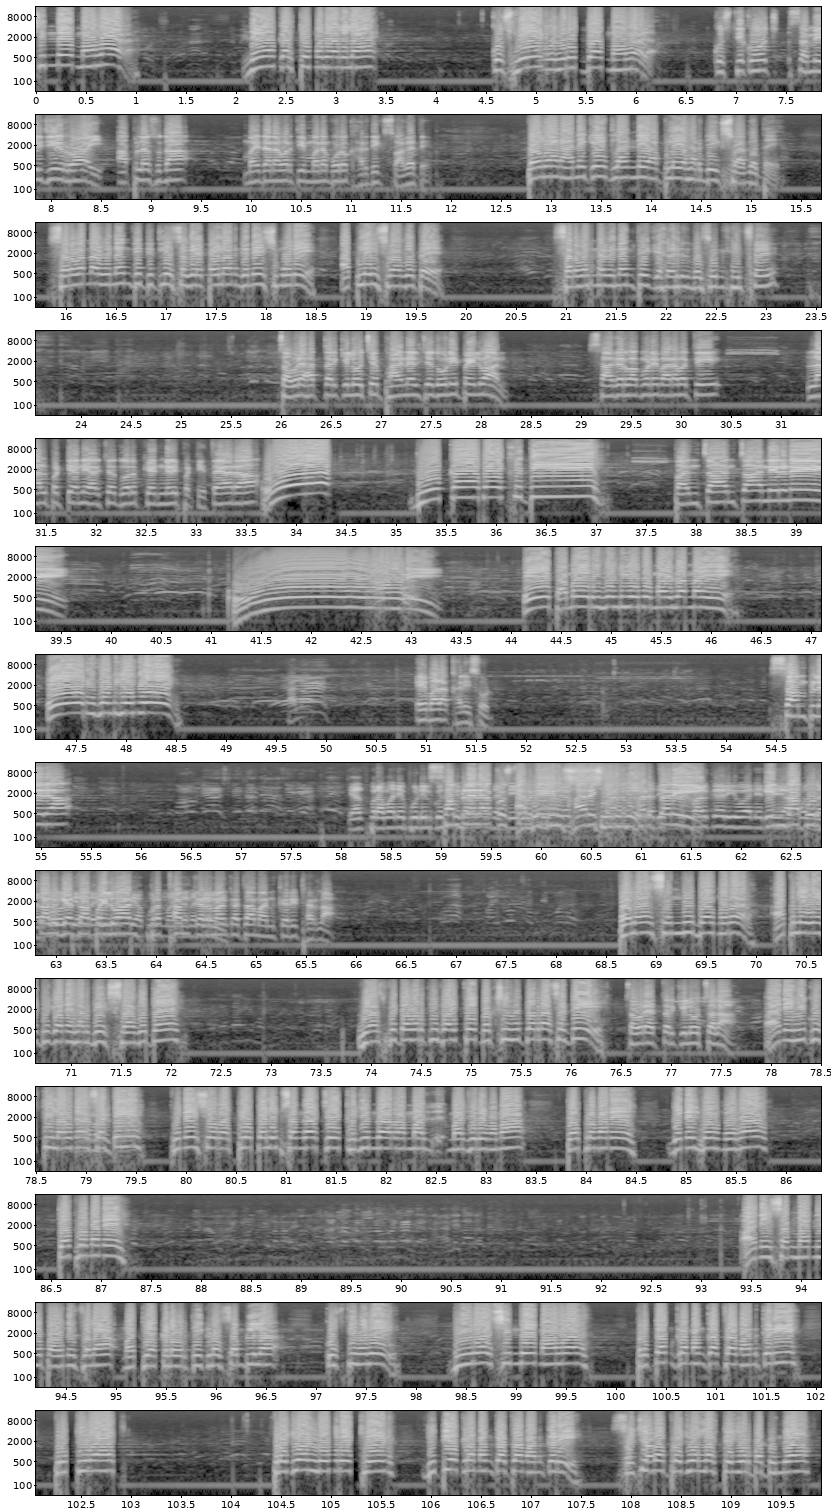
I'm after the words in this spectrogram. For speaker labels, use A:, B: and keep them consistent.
A: शिंदे मावळ निळ्या कास्ट्यूममध्ये आलेला आहे. कुस्हेड विरुद्ध मावळ.
B: कुस्ती कोच समीरजी रॉय आपलं सुद्धा मैदानावरती मनपूर्वक हार्दिक स्वागत आहे.
A: पैलवान अनिकेत लांडे आपले हार्दिक स्वागत आहे. सर्वांना विनंती तिथले सगळे. पैलवान गणेश मोरे आपलेही स्वागत आहे. सर्वांना विनंती गॅलरीत बसून घ्यायचंय.
B: चौऱ्याहत्तर किलोचे फायनलचे दोन्ही पैलवान. सागर वाघमोडे बारामती लाल पट्टी आणि अर्चद गोलप खेड निळी पट्टी तयार राहा. पंचांचा निर्णय.
A: ए थांबे रिझल्ट घेऊ दे मैदान नाही. ए रिझल्ट घेऊ दे.
B: ए बाळा खाली सोड. संपलेल्या
C: त्याचप्रमाणे पुढील कुस्ती
B: संपलेल्या कुस्तीमध्ये. खडतरे इंदापूर तालुक्याचा पैलवान प्रथम क्रमांकाचा मानकरी ठरला.
A: पैलवान संदीप मोराळ आपले या ठिकाणी हार्दिक स्वागत आहे. व्यासपीठावरती जायचे बक्षीस वितरणासाठी.
B: चौऱ्याहत्तर किलो चला.
A: आणि ही कुस्ती लावण्यासाठी पुणे शहर राष्ट्रीय तालीम संघाचे खजिनदार माजिरे मामा त्याचप्रमाणे गणेश भाऊ मोहा त्याचप्रमाणे आणि सन्मान्य पाहुणे चला माती आकड्यावरती इकडं संपलेला कुस्तीमध्ये. धीरज शिंदे मावळ प्रथम क्रमांकाचा मानकरी पृथ्वीराज प्रज्वल डोंगरे खेड द्वितीय क्रमांकाचा मानकरी. सचिन प्रज्वलला स्टेजवर पाठवून द्या.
